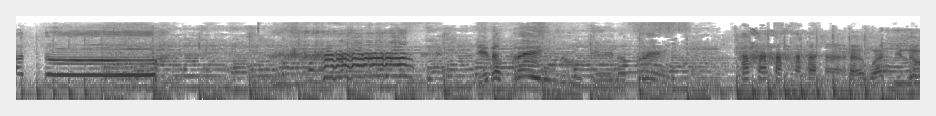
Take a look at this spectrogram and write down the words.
satu kita prank lu kita prank. Hahaha. Mati lu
